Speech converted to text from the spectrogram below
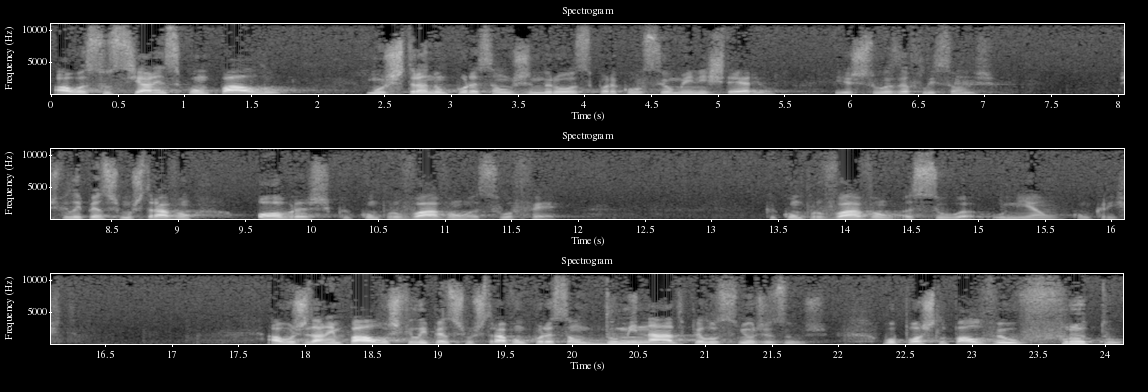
Ao associarem-se com Paulo, mostrando um coração generoso para com o seu ministério e as suas aflições, os filipenses mostravam obras que comprovavam a sua fé, que comprovavam a sua união com Cristo. Ao ajudarem Paulo, os filipenses mostravam um coração dominado pelo Senhor Jesus. O apóstolo Paulo vê o fruto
